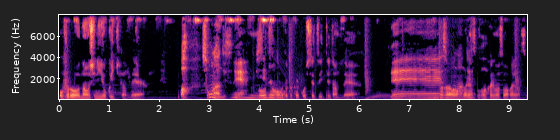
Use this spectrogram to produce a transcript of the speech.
お風呂直しによく行ってたんで、あ、そうなんですね。うん老人ホームとか結構施設行ってたんで、えー、だからわかります。わかります、わかります。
